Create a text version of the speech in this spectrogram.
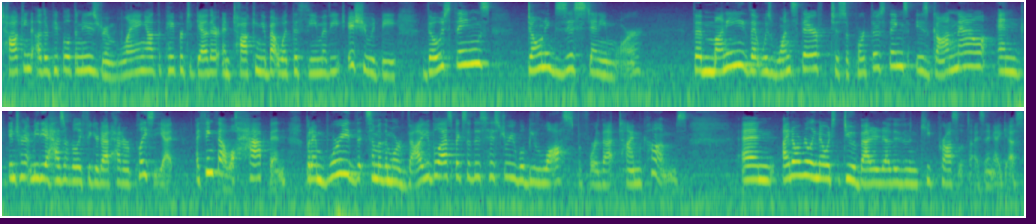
talking to other people at the newsroom, laying out the paper together, and talking about what the theme of each issue would be, those things don't exist anymore. The money that was once there to support those things is gone now, and internet media hasn't really figured out how to replace it yet. I think that will happen, but I'm worried that some of the more valuable aspects of this history will be lost before that time comes. And I don't really know what to do about it other than keep proselytizing, I guess.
